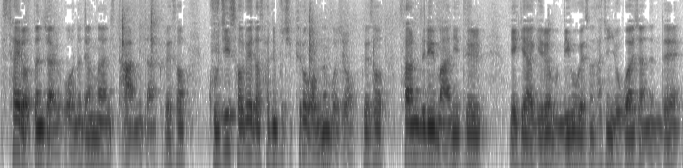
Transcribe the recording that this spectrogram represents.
스타일이 어떤지 알고 어느 대학 나왔는지 다 압니다. 그래서 굳이 서류에다 사진 붙일 필요가 없는 거죠. 그래서 사람들이 많이들 얘기하기를 뭐 미국에서는 사진 요구하지 않는데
